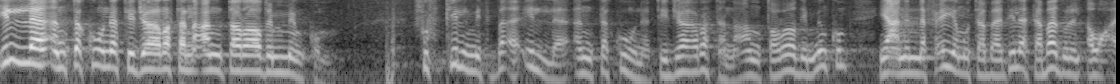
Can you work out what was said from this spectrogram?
إلا أن تكون تجارة عن تراض منكم. شوف كلمة بقى إلا أن تكون تجارة عن تراض منكم يعني النفعية متبادلة تبادل الأو... ال...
